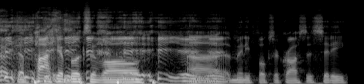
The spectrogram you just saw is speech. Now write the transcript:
and the pocketbooks of all yeah, uh, yeah. many folks across the city.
